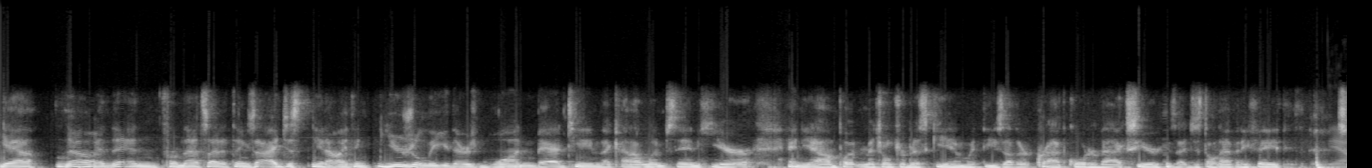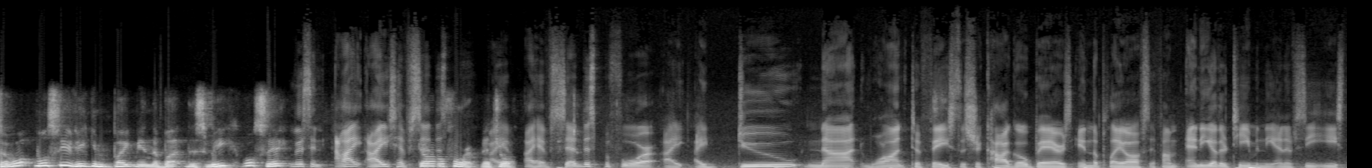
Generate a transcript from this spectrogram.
Yeah, no, and and from that side of things, I just you know I think usually there's one bad team that kind of limps in here, and yeah, I'm putting Mitchell Trubisky in with these other crap quarterbacks here because I just don't have any faith. Yeah. So we'll, we'll see if he can bite me in the butt this week. We'll see. Listen, I, I have said Go this for it, I have, Mitchell. I have said this before. I, I do not want to face the Chicago Bears in the playoffs if I'm any other team in the NFC East.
